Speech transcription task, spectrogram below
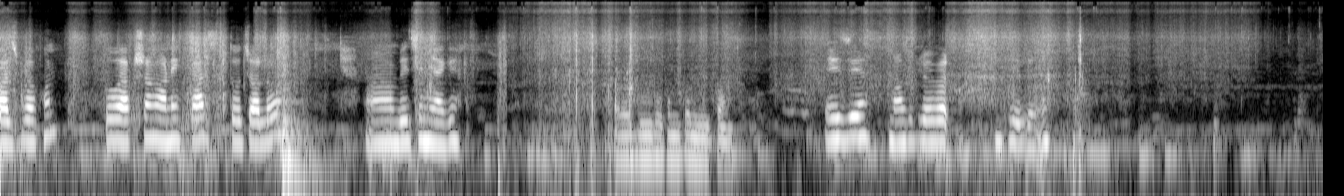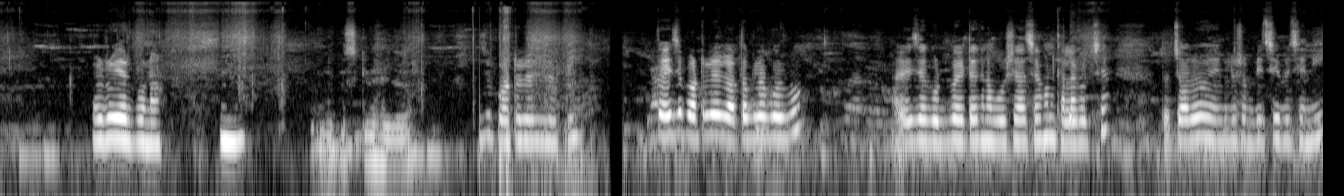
বাছবো এখন। তো একসঙ্গে অনেক কাজ তো চলো বেছে নিই আগে। দুই রকমটা নিতাম। এই যে মাছগুলো এবার রুইয়ের পোনা। এই যে পটলের লতি। তো এই যে পটলের লতাগুলো করব। আর এই যে গুড বয়টা এখানে বসে আছে, এখন খেলা করছে। তো চলো এগুলো সব বিছিয়ে বিছিয়ে নিই।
